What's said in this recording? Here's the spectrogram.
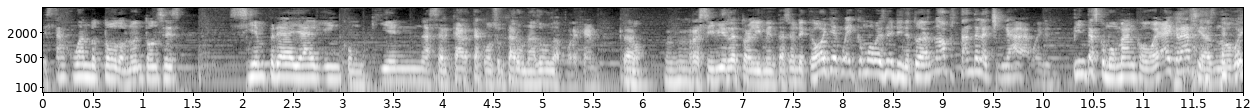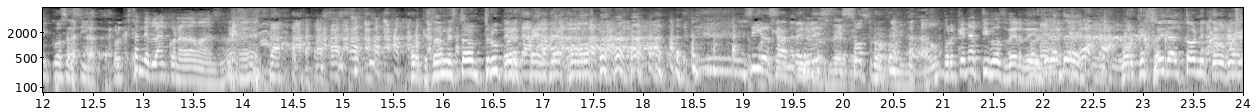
están jugando todo, ¿no? Entonces, siempre hay alguien con quien acercarte a consultar una duda, por ejemplo. ¿no? Ujú. Recibir retroalimentación de que, oye, güey, ¿cómo ves mis pinturas? No, pues están de la chingada, güey. Pintas como manco, güey. Ay, gracias, ¿no, güey? Cosas así. Porque están de blanco nada más, ¿no? Porque son Stormtroopers, pendejo. Sí, o sea, pero es, es otro rollo, ¿no? ¿Por qué nativos verdes? ¿Por qué no te- Porque soy daltónico, güey.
